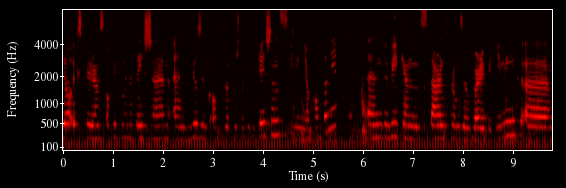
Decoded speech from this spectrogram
your experience of implementation and using of web push notifications in your company. And we can start from the very beginning. Um,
